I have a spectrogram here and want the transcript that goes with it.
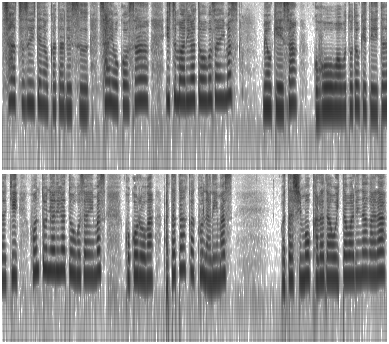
さあ、続いての方です。さよこさん、いつもありがとうございます。妙慶さん、ご法話を届けていただき、本当にありがとうございます。心が温かくなります。私も体をいたわりながら、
